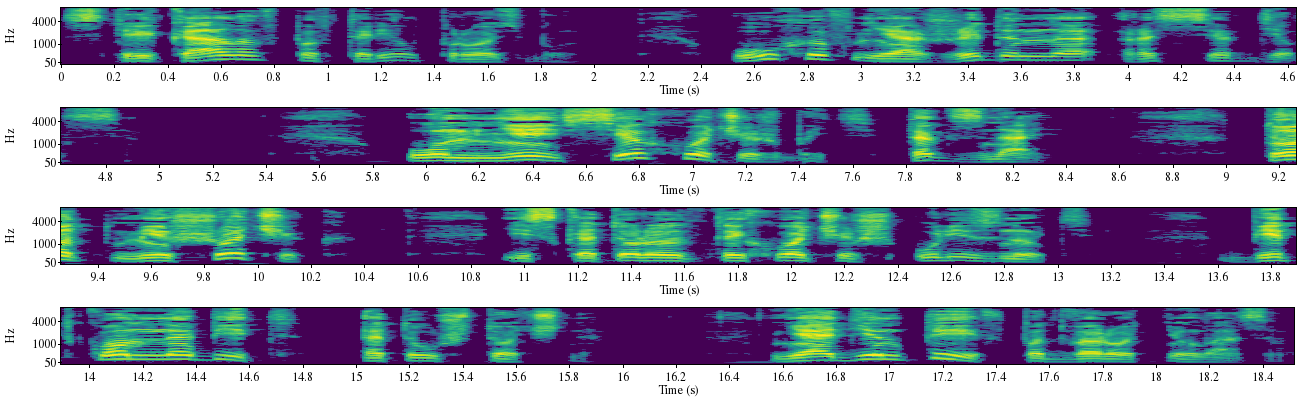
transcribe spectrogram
Стрекалов повторил просьбу. Ухов неожиданно рассердился. «Умней всех хочешь быть? Так знай. Тот мешочек, из которого ты хочешь улизнуть, битком набит, это уж точно. Не один ты в подворотню лазал.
